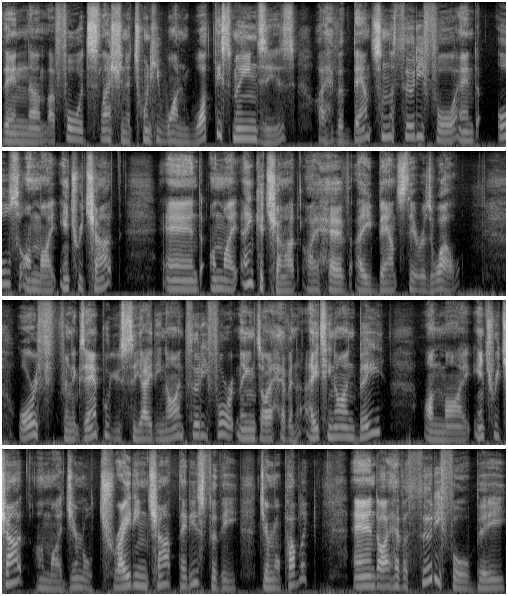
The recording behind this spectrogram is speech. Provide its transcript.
then um, a forward slash and a 21 what this means is I have a bounce on the 34 and also on my entry chart and on my anchor chart I have a bounce there as well. Or if for an example you see 89.34 it means I have an 89b on my entry chart on my general trading chart that is for the general public and I have a 34b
